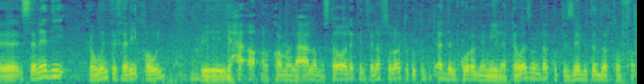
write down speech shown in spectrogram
آه، السنة دي كونت فريق قوي بيحقق أرقام على أعلى مستوى ولكن في نفس الوقت كنت بتقدم كرة جميلة. التوازن ده كنت إزاي بتقدر توفره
